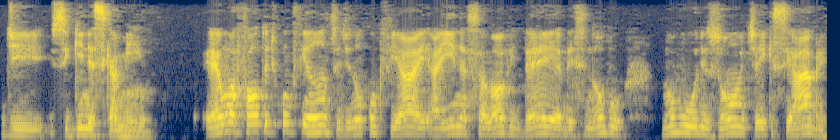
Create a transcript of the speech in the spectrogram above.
de seguir nesse caminho é uma falta de confiança, de não confiar aí nessa nova ideia, desse novo novo horizonte aí que se abre,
